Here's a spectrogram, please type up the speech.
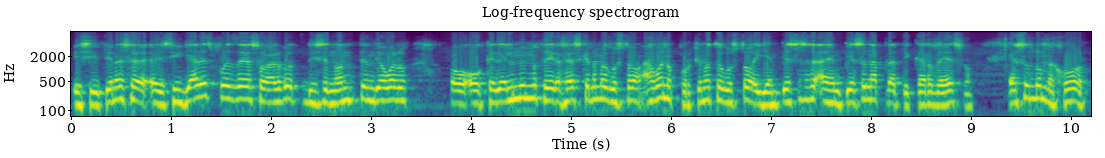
y si tienes, eh, si ya después de eso algo, dice, no entendió algo, o, que él mismo te diga, sabes que no me gustó, ah, bueno, ¿por qué no te gustó? Y empiezas a, empiezan a platicar de eso, eso es lo mejor,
